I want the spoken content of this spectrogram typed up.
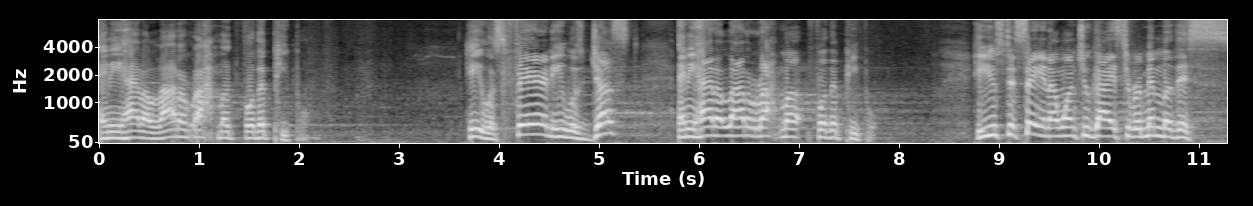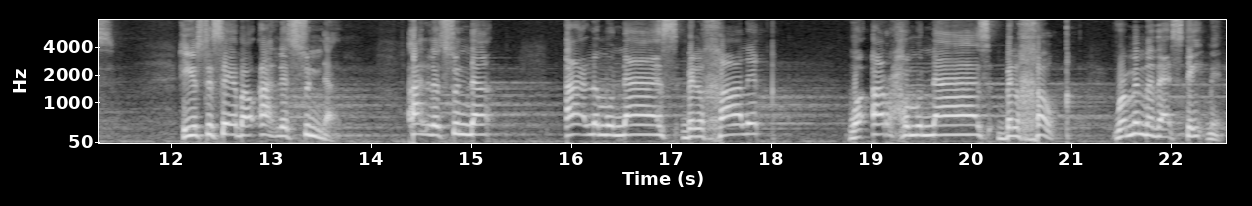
and he had a lot of rahmat for the people. He was fair and he was just, and he had a lot of rahmah for the people. He used to say, and I want you guys to remember this. He used to say about Ahl Sunnah. Ahl Sunnah, أعلم الناس بالخالق وَأَرْحُمُ النَّاسِ بِالْخَلْقِ Remember that statement.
